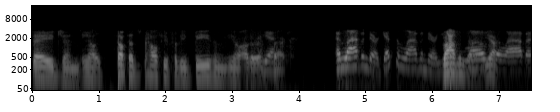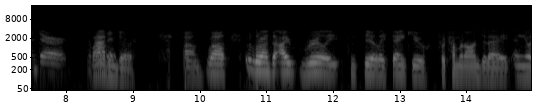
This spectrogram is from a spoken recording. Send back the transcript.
sage and you know stuff that's healthy for these bees and you know other Yeah. insects. and lavender get some lavender you Lavender, love yeah. the lavender I. Lavender. Um, well, Lorenza, I really sincerely thank you for coming on today and you know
